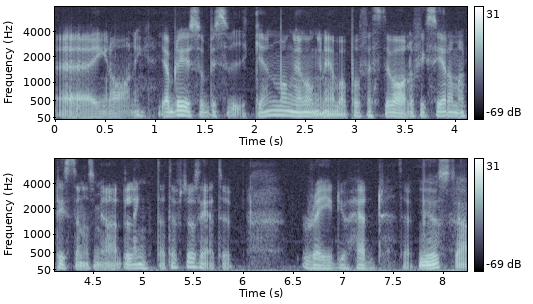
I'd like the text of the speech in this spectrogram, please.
Eh, ingen aning. Jag blev så besviken många gånger när jag var på festival och fick se de artisterna som jag hade längtat efter att se. Typ Radiohead typ. Just ja.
